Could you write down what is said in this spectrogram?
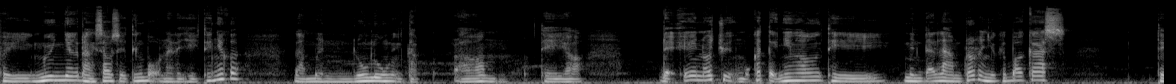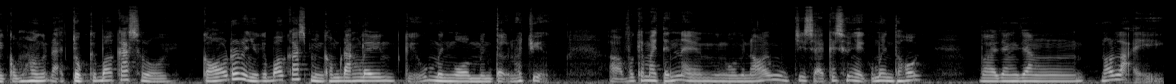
Vì nguyên nhân đằng sau sự tiến bộ này là gì? Thứ nhất á, là mình luôn luôn luyện tập. Um, thì uh, để nói chuyện một cách tự nhiên hơn thì mình đã làm rất là nhiều cái podcast. Thì cũng hơn đã chục cái podcast rồi. Có rất là nhiều cái podcast mình không đăng lên. Kiểu mình ngồi mình tự nói chuyện ở với cái máy tính này mình ngồi mình nói mình chia sẻ cái suy nghĩ của mình thôi. Và dần dần nó lại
